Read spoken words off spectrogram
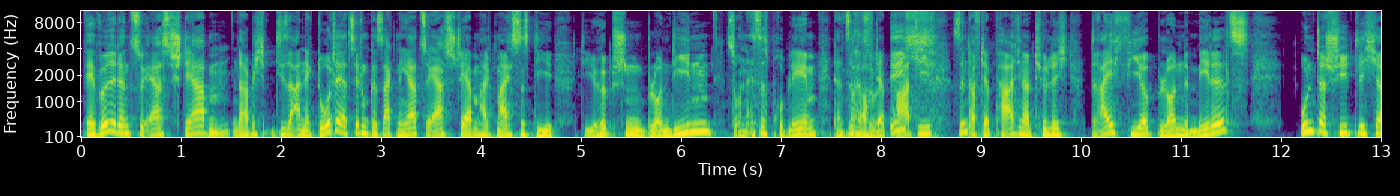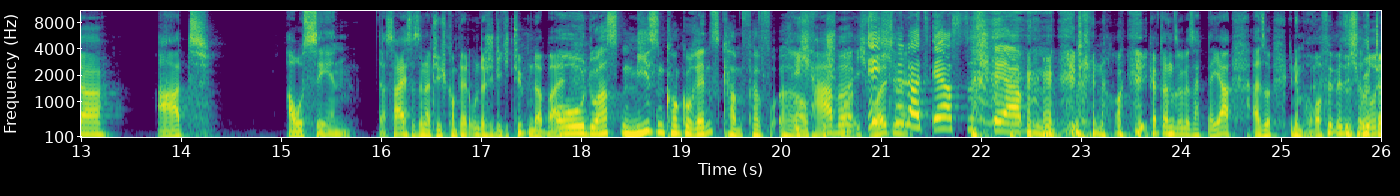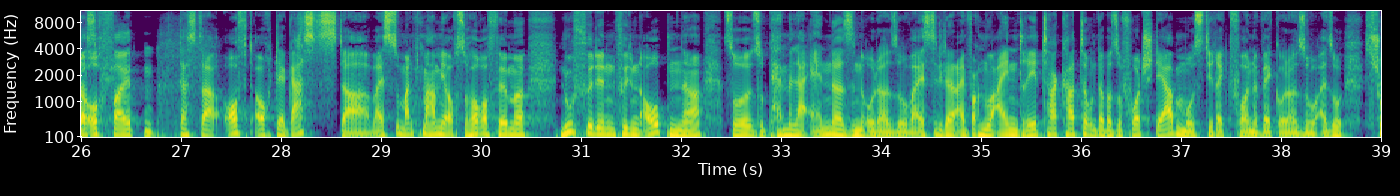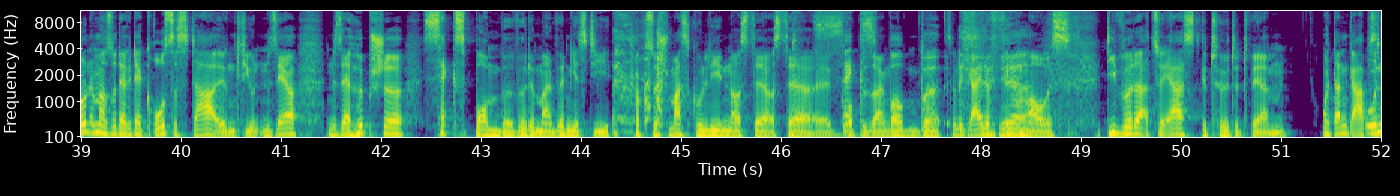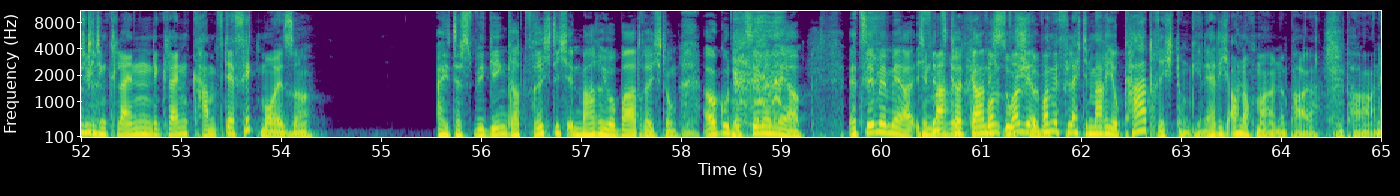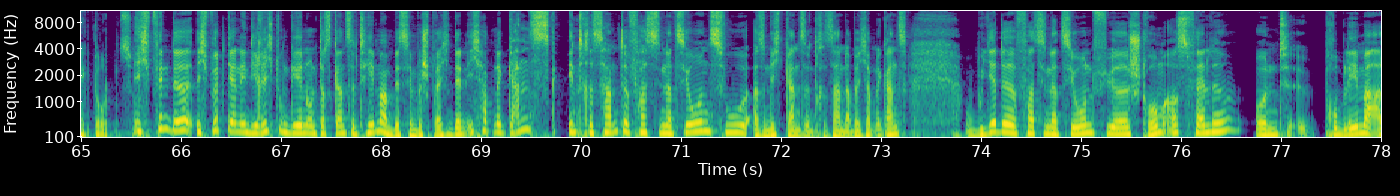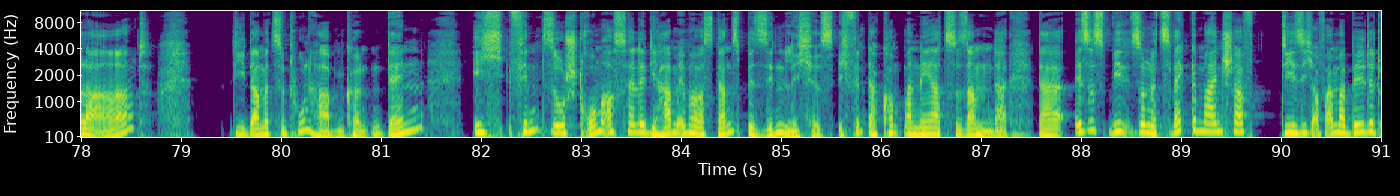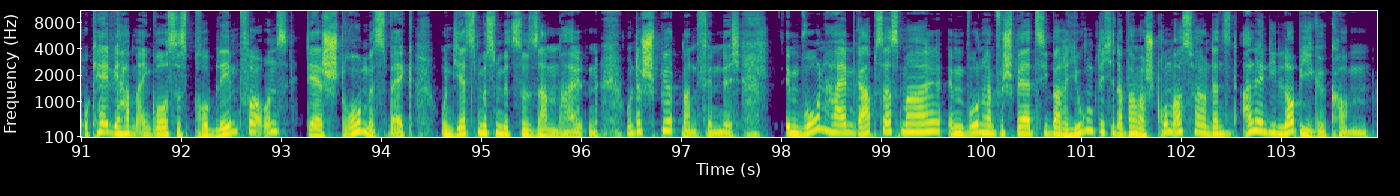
wer würde denn zuerst sterben? Und da habe ich diese Anekdote erzählt und gesagt, naja, zuerst sterben halt meistens die, die hübschen Blondinen. So, und dann ist das Problem, dann sind Also auf der Party, ich? sind auf der Party natürlich drei, vier blonde Mädels unterschiedlicher Art aussehen. Das heißt, es sind natürlich komplett unterschiedliche Typen dabei. Oh, du hast einen miesen Konkurrenzkampf herv- Ich habe- ich wollte- will als erstes sterben. genau. Ich habe dann so gesagt, naja, also in einem Horrorfilm ist es ich ja so, dass, auch fighten. dass da oft auch der Gaststar, weißt du, manchmal haben ja auch so Horrorfilme nur für den, für den Opener, so, so Pamela Anderson oder so, weißt du, die dann einfach nur einen Drehtag hatte und aber sofort sterben muss direkt vorneweg oder so. Also ist schon immer so der, der große Star irgendwie und eine sehr, eine sehr hübsche Sexbombe, würde man, würden jetzt die toxisch maskulinen aus der, aus der äh, Gruppe sagen. So eine geile Fickmaus. Die würde zuerst getötet werden. Und dann gab es natürlich den kleinen, den kleinen Kampf der Fickmäuse. Ey, das, wir gehen gerade richtig in Mario Bart Richtung. Aber gut, erzähl mir mehr. Erzähl mir mehr. Ich In finde es gerade gar nicht wollen, so wollen schlimm. Wir, wollen wir vielleicht in Mario Kart Richtung gehen? Da hätte ich auch noch mal ein paar, ein paar Anekdoten zu. Ich finde, ich würde gerne in die Richtung gehen und das ganze Thema ein bisschen besprechen, denn ich habe eine ganz interessante Faszination zu, also nicht ganz interessant, aber ich habe eine ganz weirde Faszination für Stromausfälle und äh, Probleme aller Art, die damit zu tun haben könnten, denn ich finde so Stromausfälle, die haben immer was ganz Besinnliches. Ich finde, da kommt man näher zusammen. Da, da ist es wie so eine Zweckgemeinschaft, die sich auf einmal bildet, okay, wir haben ein großes Problem vor uns, der Strom ist weg und jetzt müssen wir zusammenhalten. Und das spürt man, finde ich. Im Wohnheim gab's das mal, im Wohnheim für schwer erziehbare Jugendliche, da war mal Stromausfall und dann sind alle in die Lobby gekommen.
